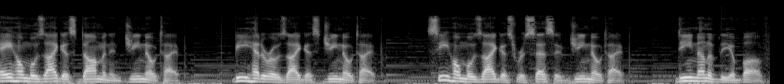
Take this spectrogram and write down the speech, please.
A. Homozygous dominant genotype. B. Heterozygous genotype. C. Homozygous recessive genotype. D. None of the above.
